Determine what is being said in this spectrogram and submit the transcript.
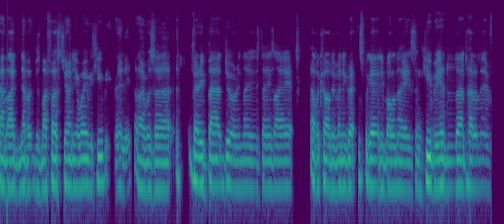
and I'd never, it was my first journey away with Hubie, really. I was a, a, very bad doer in those days. I ate avocado vinaigrette and spaghetti bolognese, and Hubie had learned how to live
